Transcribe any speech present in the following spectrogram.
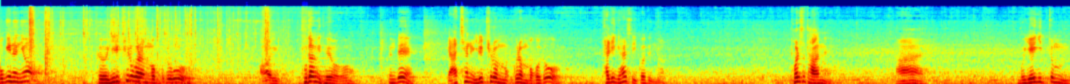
고기는요 그 1kg 먹고도 아, 부담이 돼요. 근데 야채는 1kg 먹어도 달리기 할 수 있거든요. 벌써 다 왔네. 아, 뭐 얘기 좀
